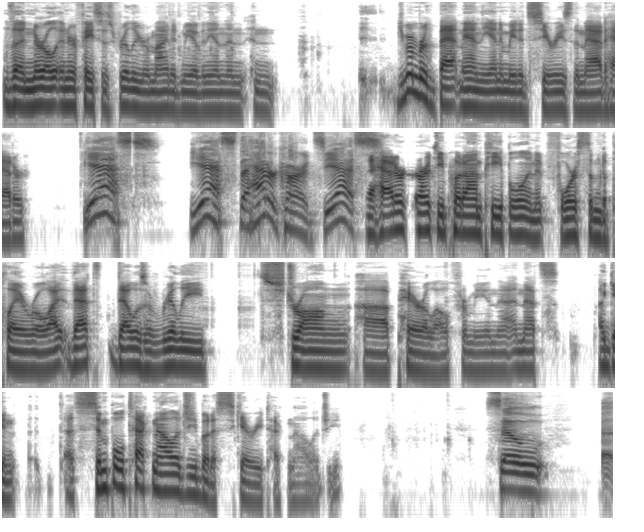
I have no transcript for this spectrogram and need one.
the neural interfaces really reminded me of in the end. And, and do you remember Batman the animated series, The Mad Hatter? Yes. Yes, the Hatter cards. Yes, the Hatter cards he put on people, and it forced them to play a role. I, that's that was a really strong uh, parallel for me in that, and that's again a simple technology, but a scary technology. So, uh,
